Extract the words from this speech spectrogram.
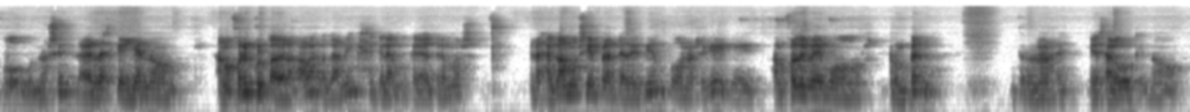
o no sé, la verdad es que ya no. A lo mejor es culpa de la gabarra también, que la, que la tenemos, la sacamos siempre antes del tiempo, o no sé qué, que a lo mejor debemos romperla. Pero no sé, es algo que no,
